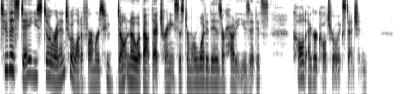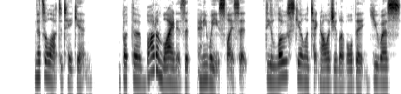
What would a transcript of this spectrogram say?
to this day, you still run into a lot of farmers who don't know about that training system or what it is or how to use it. It's called agricultural extension. That's a lot to take in. But the bottom line is that any way you slice it, the low skill and technology level that US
